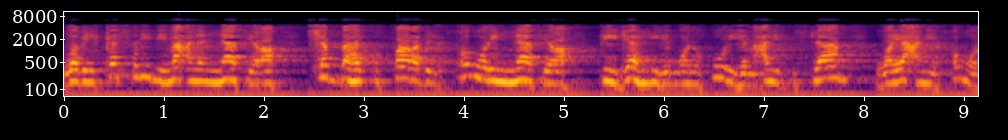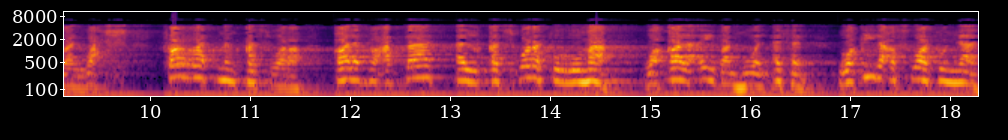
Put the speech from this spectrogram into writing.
وبالكسر بمعنى النافرة شبه الكفار بالحمر النافرة في جهلهم ونفورهم عن الإسلام ويعني حمر الوحش. فرت من قسورة. قال ابن عباس القسورة الرماة. وقال أيضا هو الأسد. وقيل أصوات الناس.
